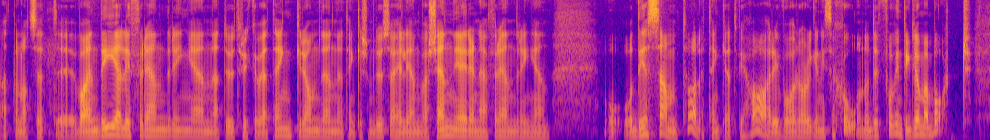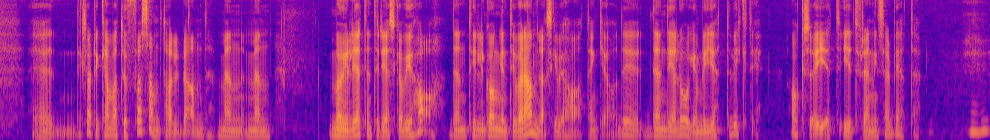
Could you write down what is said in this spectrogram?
att på något sätt eh, vara en del i förändringen, att uttrycka vad jag tänker om den. Jag tänker som du sa Helene, vad känner jag i den här förändringen? Och, och det samtalet tänker jag att vi har i vår organisation och det får vi inte glömma bort. Eh, det är klart det kan vara tuffa samtal ibland, men, men möjligheten till det ska vi ha. Den tillgången till varandra ska vi ha, tänker jag. Det, den dialogen blir jätteviktig också i ett, i ett förändringsarbete. Mm.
